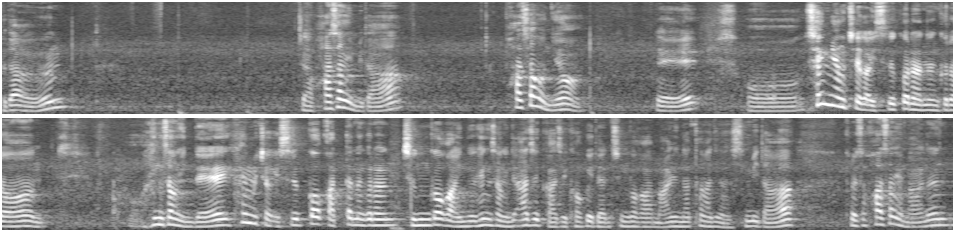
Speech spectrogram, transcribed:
그다음 자, 화성입니다. 화성은요, 네, 어, 생명체가 있을 거라는 그런 어, 행성인데, 생명체가 있을 것 같다는 그런 증거가 있는 행성인데, 아직까지 거기에 대한 증거가 많이 나타나진 않습니다. 그래서 화성에 많은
